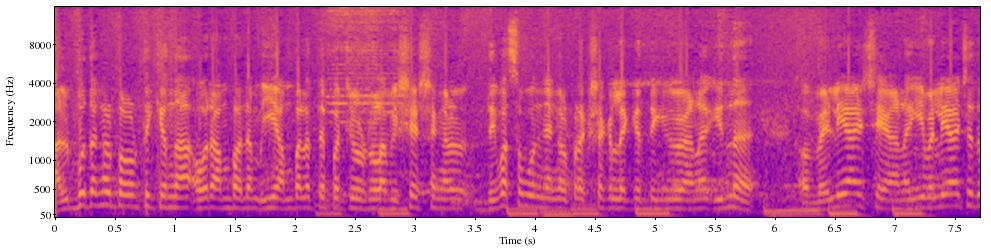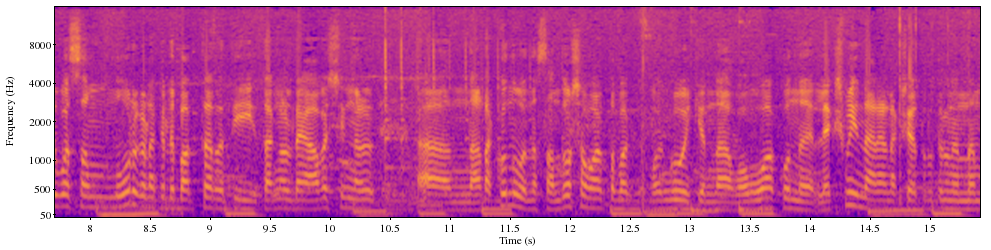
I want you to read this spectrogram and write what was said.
അത്ഭുതങ്ങൾ പ്രവർത്തിക്കുന്ന ഒരു അമ്പലം ഈ അമ്പലത്തെ പറ്റിയുള്ള വിശേഷങ്ങൾ ദിവസവും ഞങ്ങൾ പ്രേക്ഷകരിലേക്ക് എത്തിക്കുകയാണ്. ഇന്ന് വെള്ളിയാഴ്ചയാണ്. ഈ വെള്ളിയാഴ്ച ദിവസം നൂറുകണക്കിന് ഭക്തർ എത്തി തങ്ങളുടെ ആവശ്യങ്ങൾ നടക്കുന്നുവെന്ന സന്തോഷ വാർത്ത പങ്ക് പങ്കുവയ്ക്കുന്ന വവ്വാക്കുന്ന് ലക്ഷ്മി നാരായണ ക്ഷേത്രത്തിൽ നിന്നും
